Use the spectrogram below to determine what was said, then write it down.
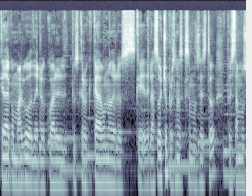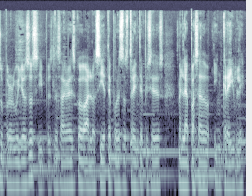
queda como algo de lo cual, pues creo que cada uno de los que, de las ocho personas que hacemos esto, pues estamos súper orgullosos y pues les agradezco a los siete por estos 30 episodios. Me le ha pasado increíble.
